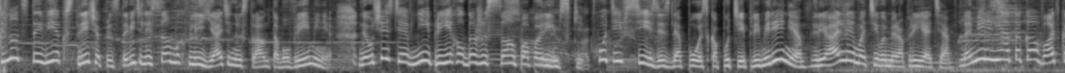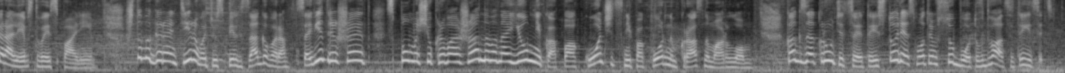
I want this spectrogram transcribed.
17 век – встреча представителей самых влиятельных стран того времени. Для участия в ней приехал даже сам Папа Римский. Хоть и все здесь для поиска путей примирения, реальные мотивы мероприятия – намерение атаковать королевство Испании. Чтобы гарантировать успех заговора, Совет решает с помощью кровожадного наемника покончить с непокорным Красным Орлом. Как закрутится эта история, смотрим в субботу в 20.30.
